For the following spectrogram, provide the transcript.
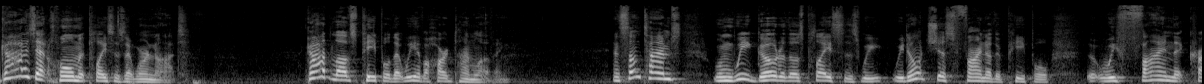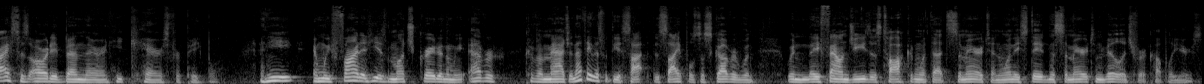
God is at home at places that we're not. God loves people that we have a hard time loving. And sometimes when we go to those places, we, we don't just find other people, we find that Christ has already been there and he cares for people. And, he, and we find that he is much greater than we ever could have imagined. I think that's what the disciples discovered when, when they found Jesus talking with that Samaritan, when they stayed in the Samaritan village for a couple years,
